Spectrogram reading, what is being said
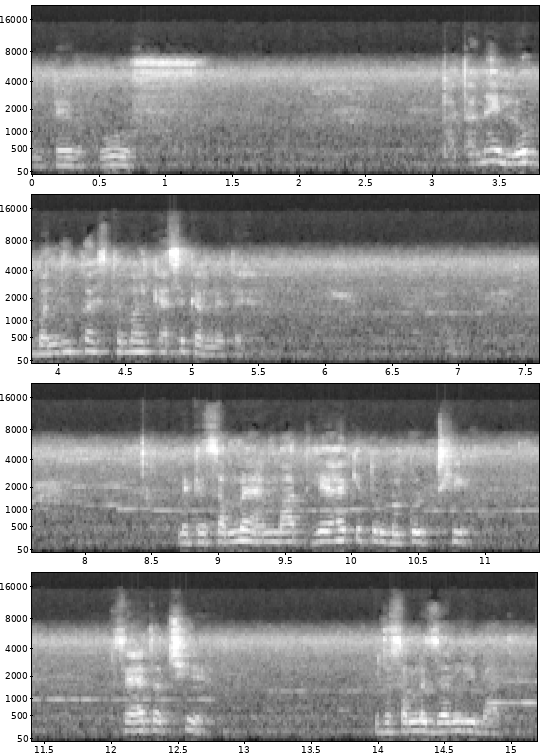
हो बेवकूफ़। पता नहीं लोग बंदूक का इस्तेमाल कैसे कर लेते हैं। लेकिन सब में अहम बात यह है कि तुम बिल्कुल ठीक हो। सेहत अच्छी है, जो सब में ज़रूरी बात है।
